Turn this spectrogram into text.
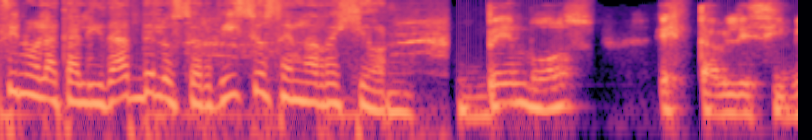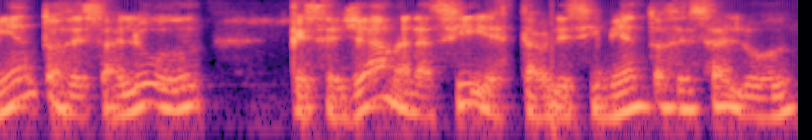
sino la calidad de los servicios en la región. Vemos establecimientos de salud que se llaman así establecimientos de salud,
